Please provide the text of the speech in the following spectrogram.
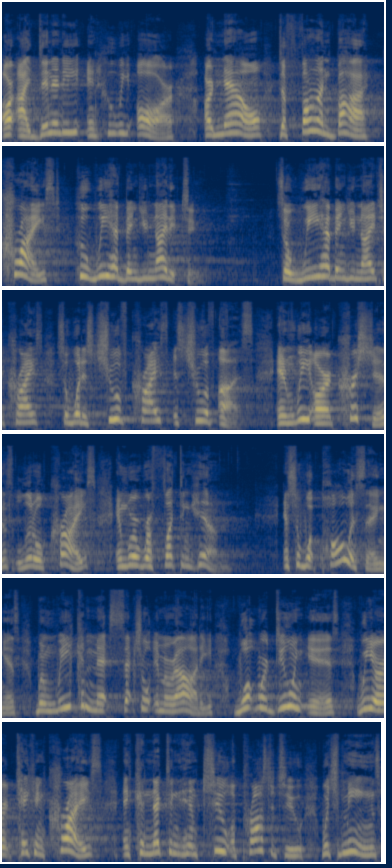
our identity and who we are are now defined by Christ, who we have been united to. So we have been united to Christ. So what is true of Christ is true of us. And we are Christians, little Christ, and we're reflecting Him. And so, what Paul is saying is when we commit sexual immorality, what we're doing is we are taking Christ and connecting him to a prostitute, which means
